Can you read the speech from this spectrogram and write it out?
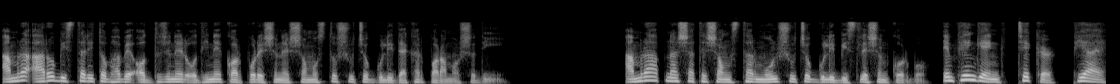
আমরা আরও বিস্তারিতভাবে অধ্যয়নের অধীনে কর্পোরেশনের সমস্ত সূচকগুলি দেখার পরামর্শ দিই। আমরা আপনার সাথে সংস্থার মূল সূচকগুলি বিশ্লেষণ করব। এমফেঙ্গেং, টেকার ফিয়ায়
